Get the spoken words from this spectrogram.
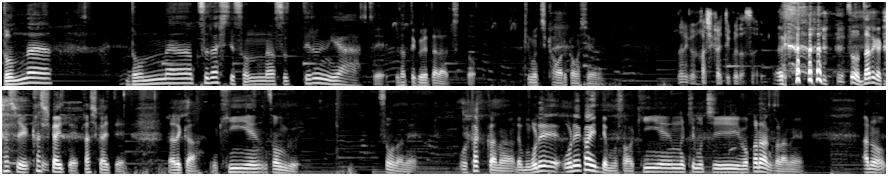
どんな、どんな面してそんな吸ってるんやって歌ってくれたら、ちょっと気持ち変わるかもしれない。誰か歌詞書いてください。そう、誰か歌詞、歌詞書いて、歌詞書いて。誰か、禁煙ソング。そうだね。俺書くかな？でも俺、俺書いてもさ、禁煙の気持ちわからんからね。あの、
